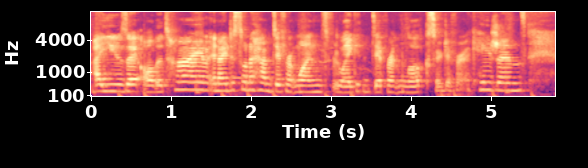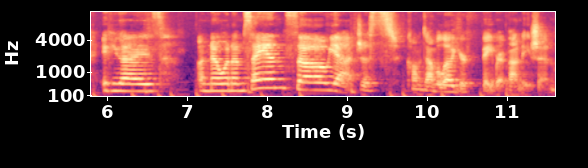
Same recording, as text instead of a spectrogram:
I use it all the time, and I just want to have different ones for like different looks or different occasions. If you guys know what I'm saying, so yeah, just comment down below your favorite foundation.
